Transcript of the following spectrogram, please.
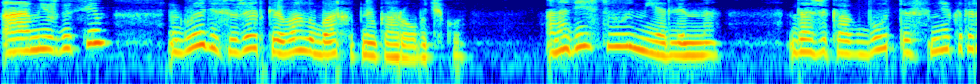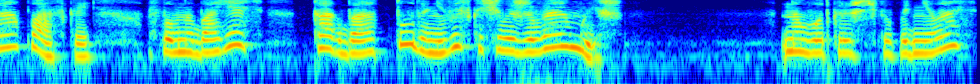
А между тем Гладис уже открывала бархатную коробочку. Она действовала медленно, даже как будто с некоторой опаской, словно боясь, как бы оттуда не выскочила живая мышь. Но вот крышечка поднялась,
